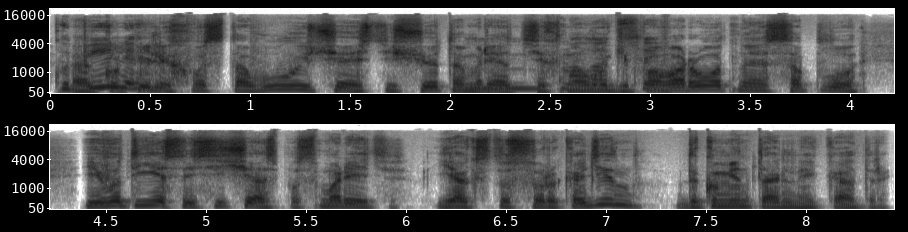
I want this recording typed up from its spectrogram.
купили, купили хвостовую часть, еще там ряд технологий, молодцы. поворотное сопло. И вот если сейчас посмотреть Як-141, документальные кадры,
